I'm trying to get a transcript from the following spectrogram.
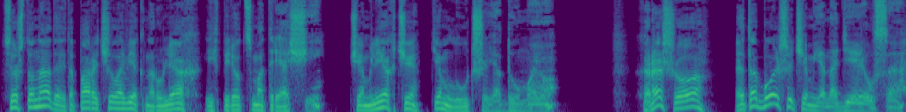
Все, что надо, это пара человек на рулях и вперед смотрящий. Чем легче, тем лучше, я думаю». «Хорошо. Это больше, чем я надеялся.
